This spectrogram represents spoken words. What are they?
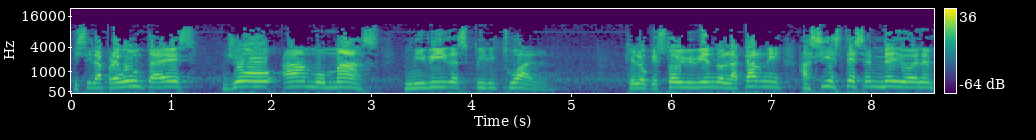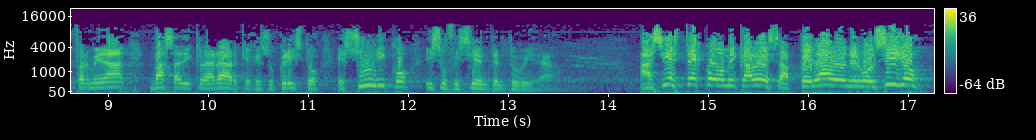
Y si la pregunta es, yo amo más mi vida espiritual que lo que estoy viviendo en la carne, así estés en medio de la enfermedad, vas a declarar que Jesucristo es único y suficiente en tu vida. Así estés como mi cabeza, pelado en el bolsillo,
